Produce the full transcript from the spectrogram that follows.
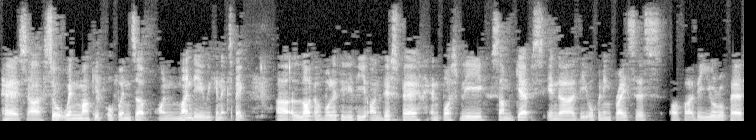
pairs. Uh, so when market opens up on Monday we can expect uh, a lot of volatility on this pair and possibly some gaps in the, the opening prices of uh, the euro pairs.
